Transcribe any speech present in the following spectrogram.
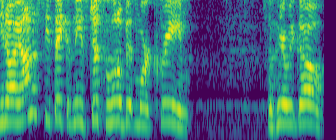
You know, I honestly think it needs just a little bit more cream. So here we go.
